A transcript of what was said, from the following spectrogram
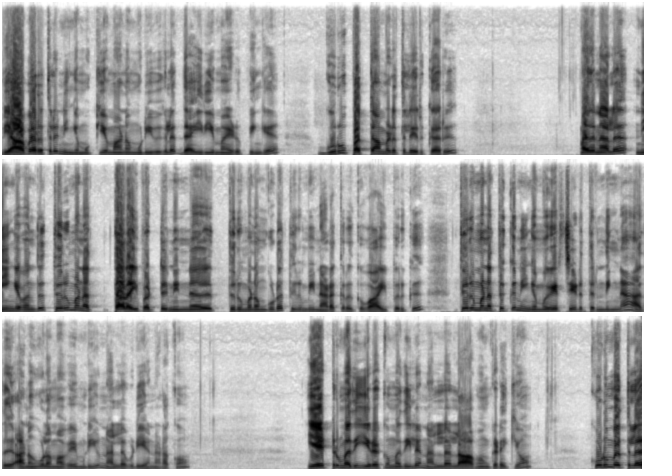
வியாபாரத்தில் நீங்கள் முக்கியமான முடிவுகளை தைரியமாக எடுப்பீங்க. குரு பத்தாம் இடத்துல இருக்கார். அதனால் நீங்கள் வந்து திருமண தடைப்பட்டு நின்ன திருமணம் கூட திரும்பி நடக்கிறதுக்கு வாய்ப்பு இருக்குது திருமணத்துக்கு நீங்கள் முயற்சி எடுத்திருந்தீங்கன்னா அது அனுகூலமாகவே முடியும் நல்லபடியாக நடக்கும். ஏற்றுமதி இறக்குமதியில் நல்ல லாபம் கிடைக்கும். குடும்பத்தில்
